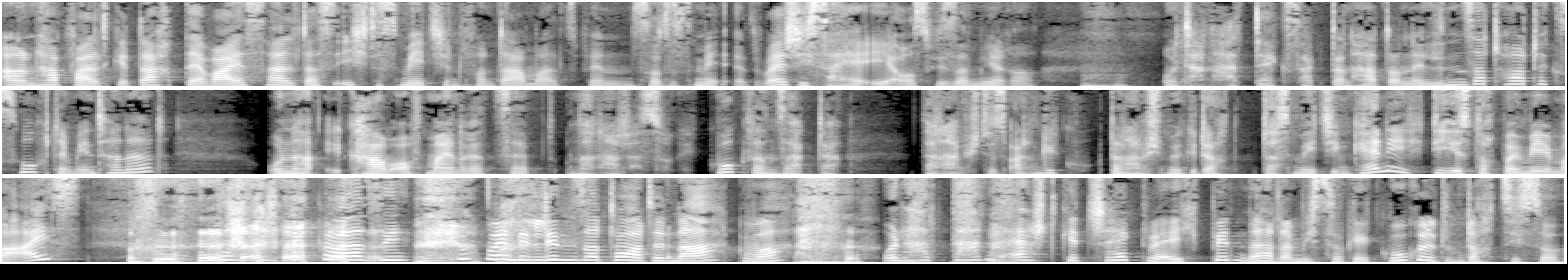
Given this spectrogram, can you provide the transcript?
Und habe halt gedacht, der weiß halt, dass ich das Mädchen von damals bin. So das, weißt du, ich sah ja eh aus wie Samira. Und dann hat der gesagt, dann hat er eine Linsertorte gesucht im Internet und kam auf mein Rezept. Und dann hat er so geguckt, dann sagt er, dann habe ich das angeguckt, dann habe ich mir gedacht, das Mädchen kenne ich, die isst doch bei mir immer Eis. dann hat er quasi meine Linsertorte nachgemacht und hat dann erst gecheckt, wer ich bin. Da hat er mich so gegoogelt und dachte sich so,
